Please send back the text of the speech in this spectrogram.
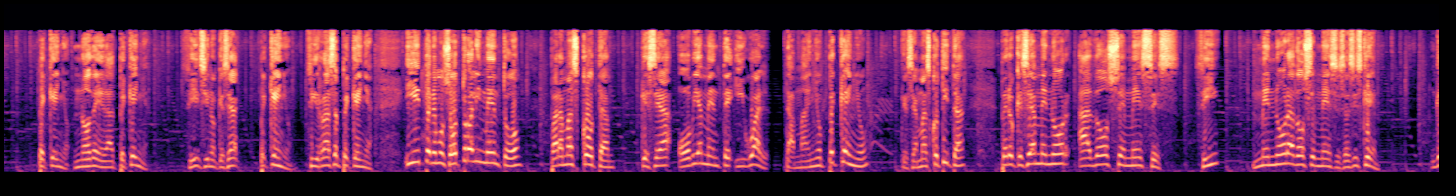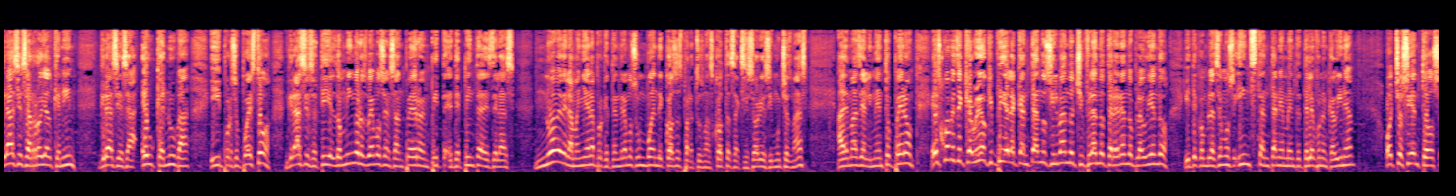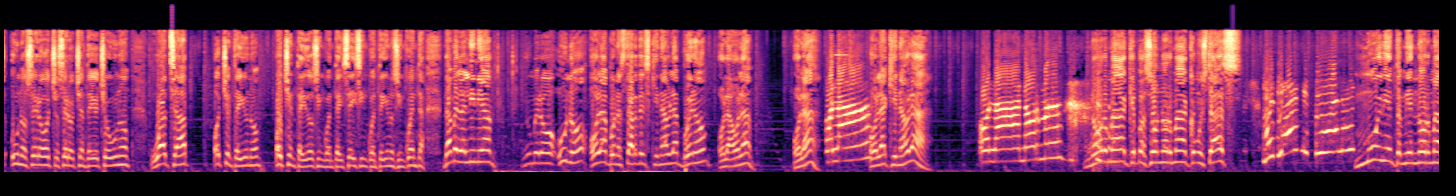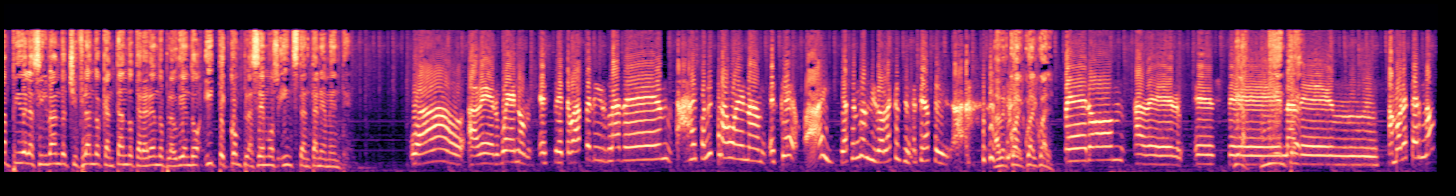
pequeño, no de edad pequeña, ¿sí? Sino que sea pequeño, sí, raza pequeña. Y tenemos otro alimento para mascota que sea obviamente igual, tamaño pequeño, que sea mascotita, pero que sea menor a 12 meses, ¿sí? Menor a 12 meses, así es que... Gracias a Royal Canin, gracias a Eucanuba y por supuesto, gracias a ti. El domingo nos vemos en San Pedro en de Pinta desde las 9 de la mañana porque tendremos un buen de cosas para tus mascotas, accesorios y muchos más, además de alimento. Pero es jueves de karaoke, pídela cantando, silbando, chiflando, tararando, aplaudiendo y te complacemos instantáneamente. Teléfono en cabina 800 1080 881 WhatsApp 81 82 56 51 50. Dame la línea número uno. Hola, buenas tardes. ¿Quién habla? Bueno, hola, hola. Hola. Hola, Hola, ¿quién habla? hola Norma. Norma, ¿qué pasó, Norma? ¿Cómo estás? Muy bien, ¿y tú, Alex? Muy bien también, Norma. Pídela silbando, chiflando, cantando, tarareando, aplaudiendo y te complacemos instantáneamente. Wow, a ver, bueno, este, te voy a pedir la de... Ay, ¿cuál estará buena? Es que, ay, ya se me olvidó la canción que te iba a pedir. Ah. A ver, ¿cuál, cuál, cuál? Pero, a ver, este, Mira, mientras- la de... mm, ¿Amor Eterno?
